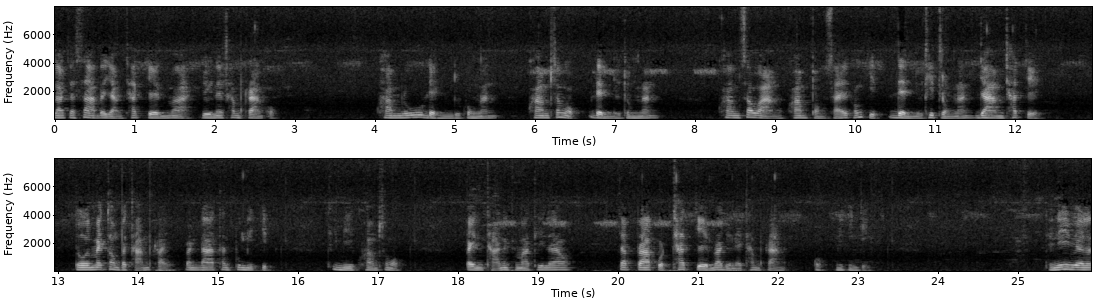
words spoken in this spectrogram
เราจะทราบได้อย่างชัดเจนว่าอยู่ในท่ามกลางอก ความรู้เด่นอยู่ตรงนั้น ความสงบเด่นอยู่ตรงนั้น ความสว่างความผ่องใสของจิตเด่นอยู่ที่ตรงนั้นอย่างชัดเจนโดยไม่ต้องไปถามใครบรรดาท่านผู้มีจิตที่มีความสงบ เป็นฐานในสมาธิแล้ว จะปรากฏชัดเจนว่าอยู่ในถ้ำกลางอกนี่จริง ๆ ทีนี้เวลา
